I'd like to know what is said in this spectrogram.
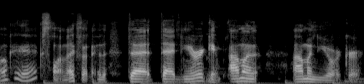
Okay, excellent, excellent. That that New game, I'm a I'm a New Yorker,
